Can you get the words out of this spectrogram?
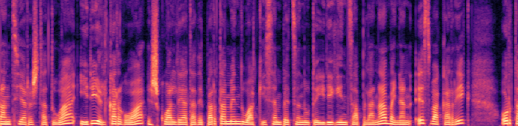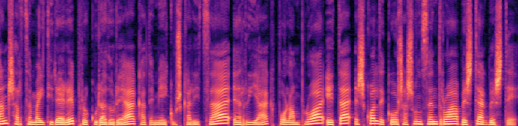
Frantziar estatua, hiri elkargoa, eskualdea eta departamenduak izenpetzen dute irigintza plana, baina ez bakarrik, hortan sartzen baitira ere prokuradorea, akademia ikuskaritza, herriak, polamploa eta eskualdeko osasun zentroa besteak beste.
